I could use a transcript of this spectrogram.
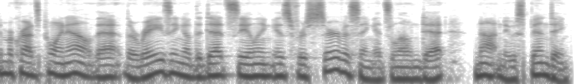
Democrats point out that the raising of the debt ceiling is for servicing its loan debt, not new spending.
